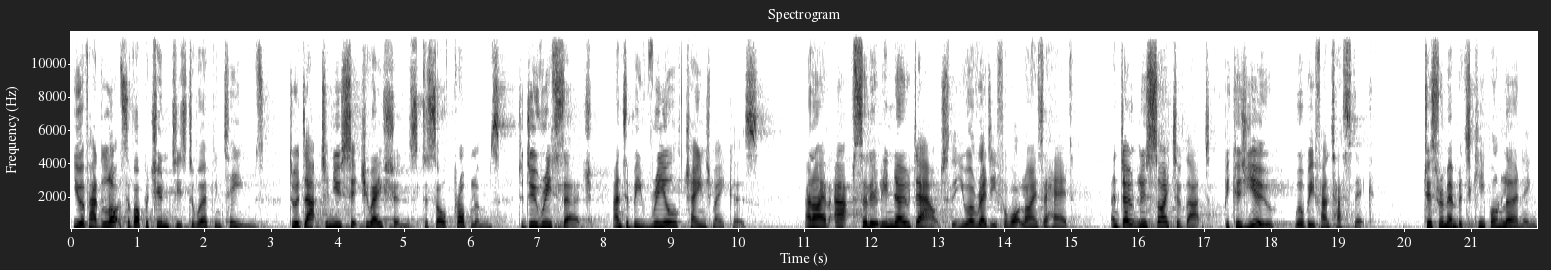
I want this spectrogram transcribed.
You have had lots of opportunities to work in teams, to adapt to new situations, to solve problems, to do research, and to be real change makers. And I have absolutely no doubt that you are ready for what lies ahead. And don't lose sight of that because you will be fantastic. Just remember to keep on learning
